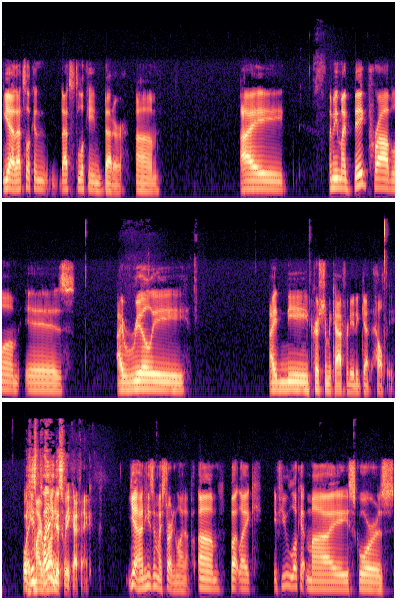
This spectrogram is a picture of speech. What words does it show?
Yeah, that's looking that's looking better. Um, I, I mean, my big problem is I really I need Christian McCaffrey to get healthy. Well, Like, he's my playing running- this week, I think. Yeah, and he's in my starting lineup. Um, but like, if you look at my scores,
